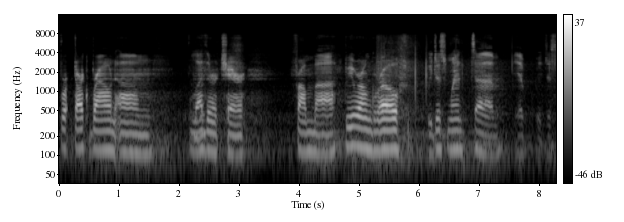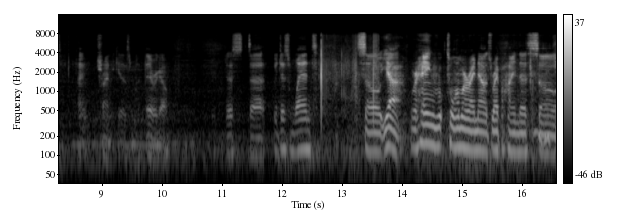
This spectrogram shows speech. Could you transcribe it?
br- dark brown um, leather chair from uh, Bureau en Gros. We just went. Um, yep, we just. I'm trying to get this. There we go. Just uh, we just went. So yeah, we're heading to Walmart right now. It's right behind us. So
